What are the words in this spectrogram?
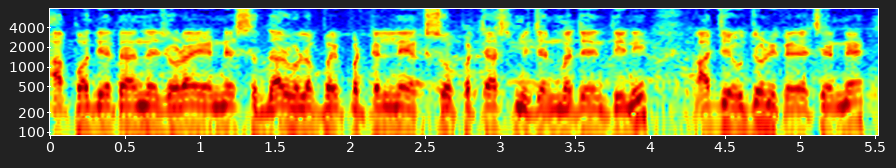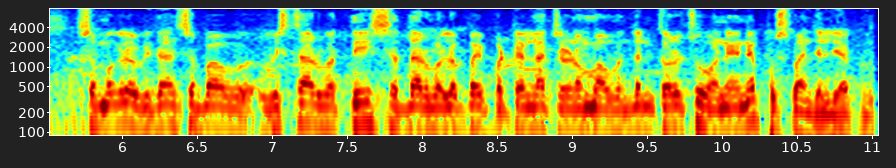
આ પદયાત્રાને જોડાઈ અને સરદાર વલ્લભભાઈ પટેલની એકસો પચાસમી જન્મજયંતિની આજે ઉજવણી કરે છે અને સમગ્ર વિધાનસભા વિસ્તાર વતી સરદાર વલ્લભભાઈ પટેલના ચરણોમાં વંદન કરું છું અને એને પુષ્પાંજલિ અર્પણ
